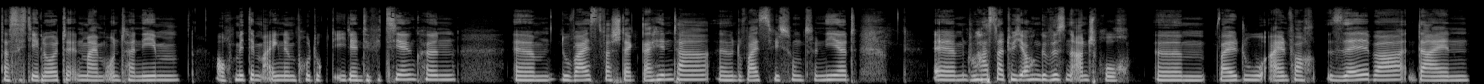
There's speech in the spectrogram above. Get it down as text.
dass sich die Leute in meinem Unternehmen auch mit dem eigenen Produkt identifizieren können. Ähm, du weißt, was steckt dahinter, äh, du weißt, wie es funktioniert. Ähm, du hast natürlich auch einen gewissen Anspruch ähm, weil du einfach selber dein,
